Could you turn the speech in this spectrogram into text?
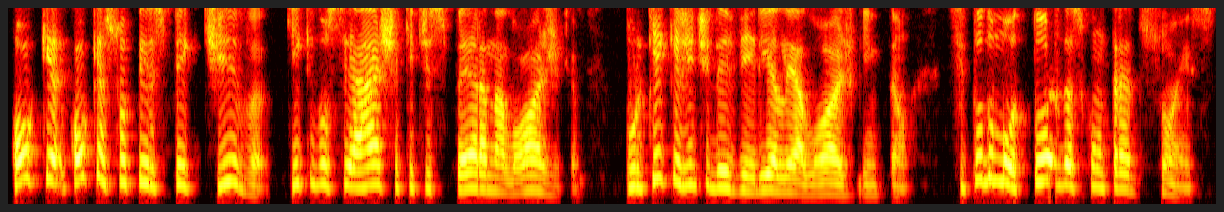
Qual que, é, qual que é a sua perspectiva? O que, que você acha que te espera na lógica? Por que, que a gente deveria ler a lógica, então? Se todo o motor das contradições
